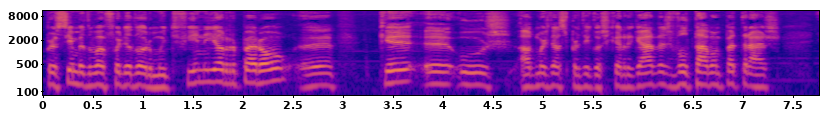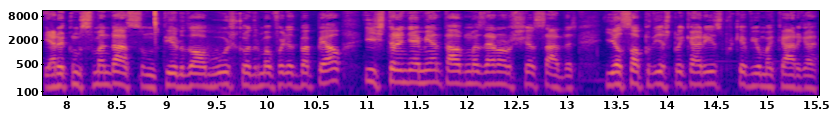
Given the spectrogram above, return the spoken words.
por cima de uma folha de ouro muito fina, e ele reparou uh, que os, algumas dessas partículas carregadas voltavam para trás. Era como se mandasse um tiro de obus contra uma folha de papel e, estranhamente, algumas eram rechaçadas. E ele só podia explicar isso porque havia uma carga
